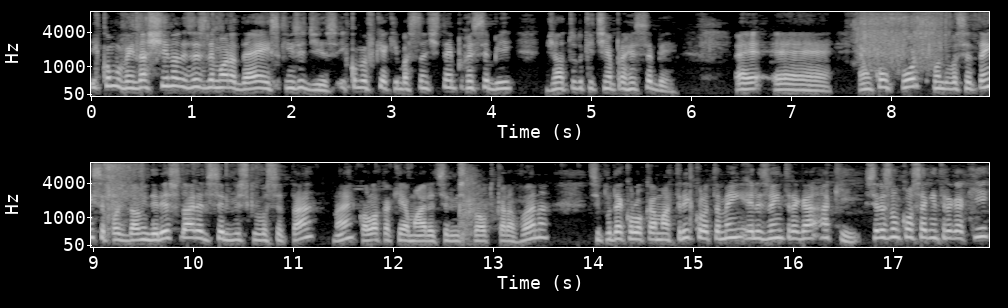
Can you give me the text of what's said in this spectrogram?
E como vem da China, às vezes demora 10, 15 dias. E como eu fiquei aqui bastante tempo, recebi já tudo que tinha para receber. É, é, é, um conforto quando você tem, você pode dar o endereço da área de serviço que você está, né? coloca aqui uma área de serviço para autocaravana, se puder colocar matrícula também, eles vão entregar aqui. Se eles não conseguem entregar aqui,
